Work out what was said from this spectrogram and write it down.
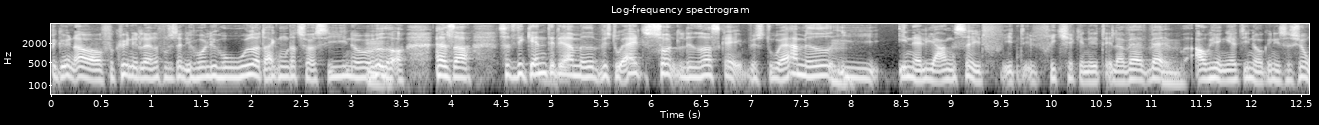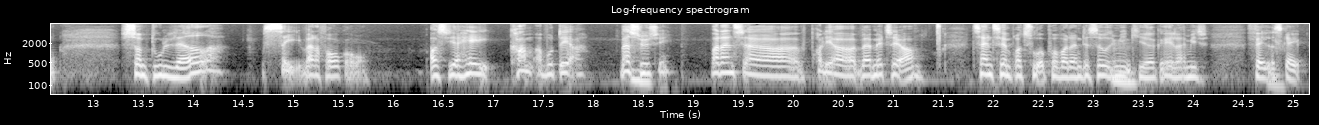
begynder at forkynde et eller andet fuldstændig hul i hovedet, og der er ikke nogen, der tør at sige noget. Mm. Og, altså, så det er igen det der med, hvis du er et sundt lederskab, hvis du er med mm. i en alliance, et, et, et frikirkenet, eller hvad, hvad, mm. afhængig af din organisation, som du lader se, hvad der foregår, og siger, hey, kom og vurder. Hvad mm. synes I? Hvordan ser, prøv lige at være med til at tage en temperatur på, hvordan det ser ud mm. i min mm. kirke eller i mit fællesskab.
